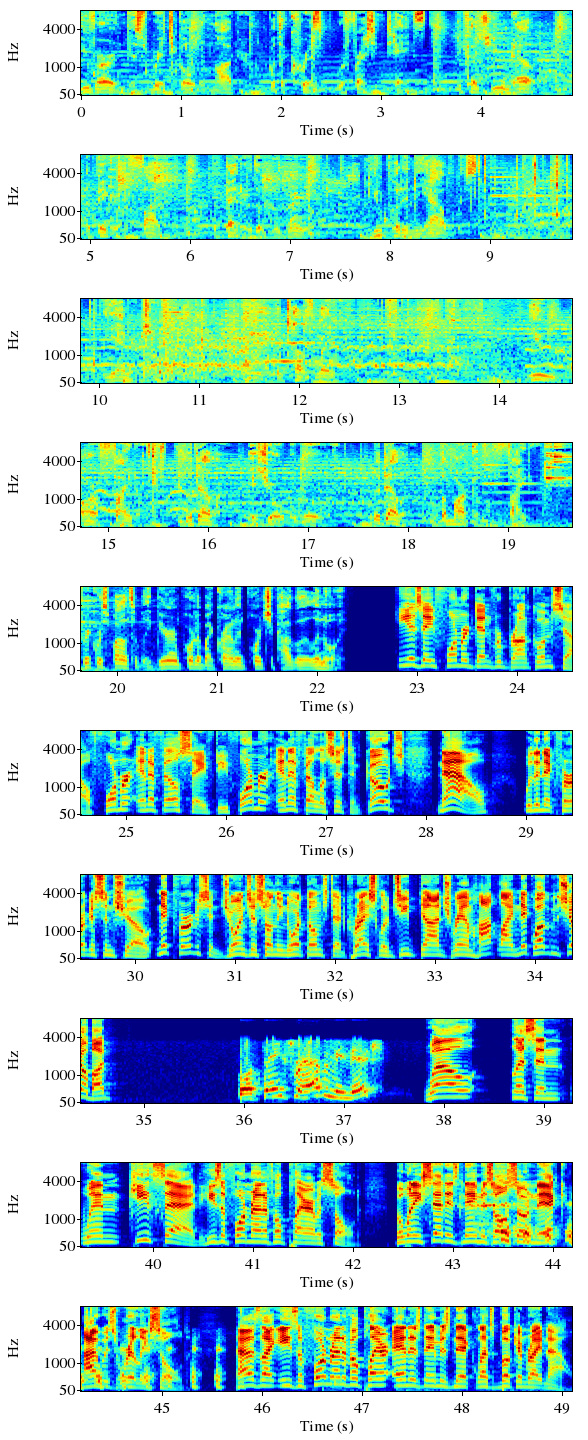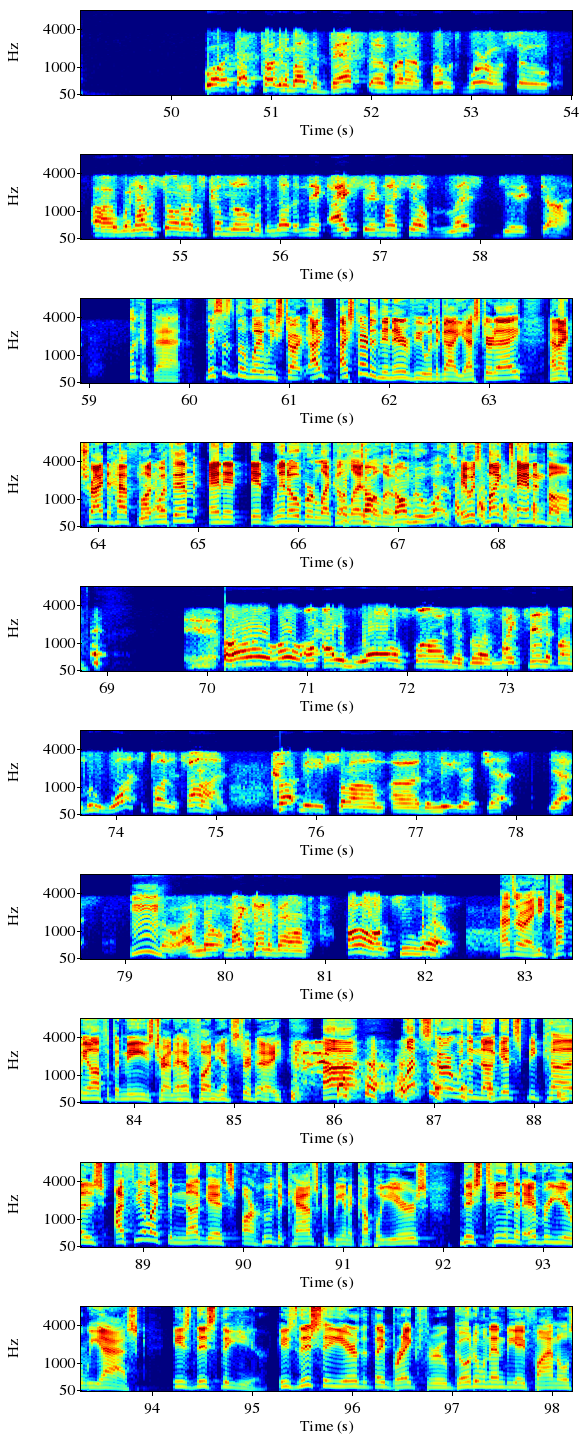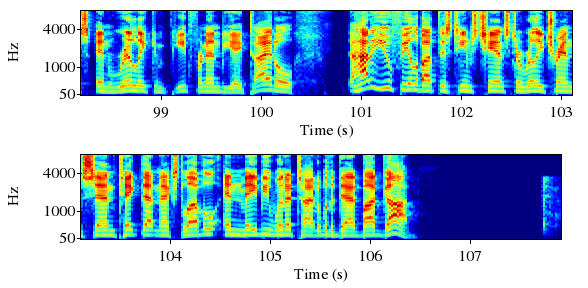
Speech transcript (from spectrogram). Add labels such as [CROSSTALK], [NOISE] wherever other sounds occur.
You've earned this rich golden lager with a crisp, refreshing taste. Because you know the bigger the fight, the better the reward. You put in the hours, the energy, the tough labor. You are a fighter, and Modelo is your reward. Modelo, the mark of a fighter. Drink responsibly. Beer imported by Crown Port Chicago, Illinois. He is a former Denver Bronco himself, former NFL safety, former NFL assistant coach, now with the Nick Ferguson Show. Nick Ferguson joins us on the North Olmsted Chrysler Jeep Dodge Ram hotline. Nick, welcome to the show, bud. Well, thanks for having me, Nick. Well, listen, when Keith said he's a former NFL player, I was sold. But when he said his name is also [LAUGHS] Nick, I was really sold. I was like, he's a former NFL player and his name is Nick. Let's book him right now. Well, that's talking about the best of uh, both worlds. So uh, when I was told I was coming on with another Nick, I said myself, let's get it done. Look at that. This is the way we start. I, I started an interview with a guy yesterday, and I tried to have fun Yeah. with him, and it, it went over like a lead tell, balloon. Tell him who was. It was Mike Tannenbaum. [LAUGHS] Oh, oh, I, I am well fond of uh, Mike Tannenbaum, who once upon a time cut me from uh, the New York Jets. Yes. Hmm. So I know Mike Tannenbaum all too well. That's all right. He cut me off at the knees trying to have fun yesterday. Uh, let's start with the Nuggets because I feel like the Nuggets are who the Cavs could be in a couple years. This team that every year we ask, is this the year? Is this the year that they break through, go to an NBA Finals, and really compete for an NBA title? How do you feel about this team's chance to really transcend, take that next level, and maybe win a title with a dad bod God?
